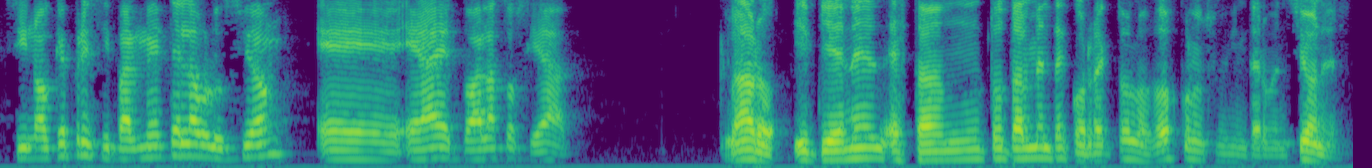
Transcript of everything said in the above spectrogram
sino que principalmente la evolución eh, era de toda la sociedad. Claro, y tienen, están totalmente correctos los dos con sus intervenciones.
